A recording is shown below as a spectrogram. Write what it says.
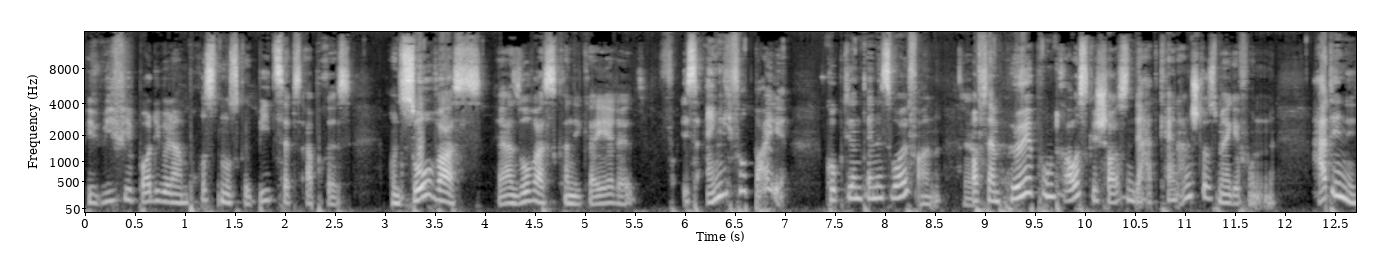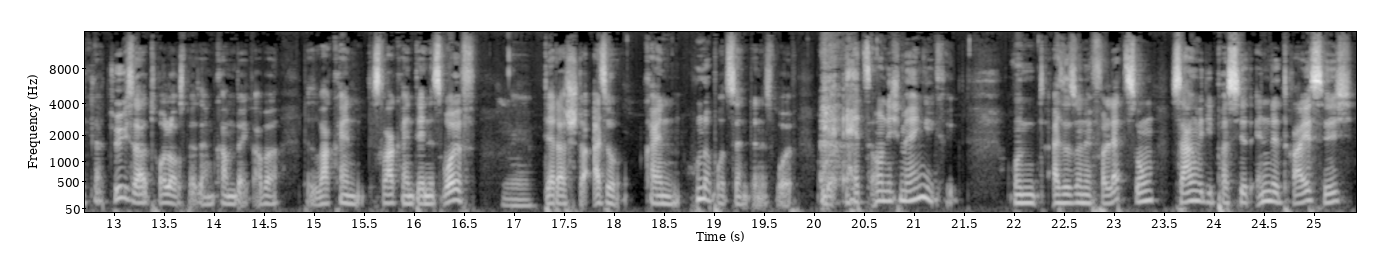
wie, wie viel Bodybuilder haben Brustmuskel, Bizepsabriss und sowas, ja, sowas kann die Karriere, ist eigentlich vorbei. Guck dir einen Dennis Wolf an. Ja. Auf seinem Höhepunkt rausgeschossen, der hat keinen Anschluss mehr gefunden. Hat ihn nicht. Natürlich sah er toll aus bei seinem Comeback, aber das war kein, das war kein Dennis Wolf, Nee. der da sta also kein 100% Dennis Wolf. Und er hätte es auch nicht mehr hingekriegt. Und also so eine Verletzung, sagen wir, die passiert Ende 30,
